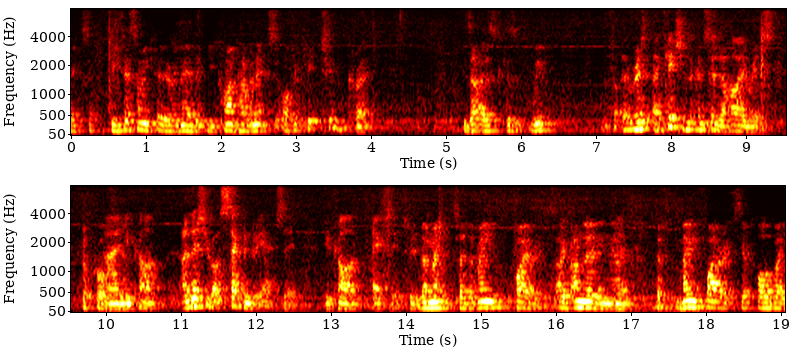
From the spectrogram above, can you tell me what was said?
Except, you said something earlier in there that you can't have an exit off a kitchen. Correct. Is that as, because we've, F- A, risk, a kitchens are considered a high risk, of course, and you can't, unless you've got a secondary exit, you can't exit through the, the main, kitchen. so the main fire, I, I'm learning now, Yeah. The main fire exit of a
